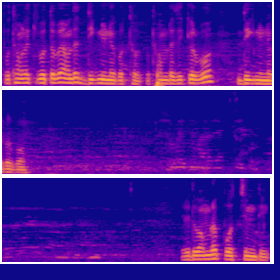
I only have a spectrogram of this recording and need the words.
প্রথমে আমরা কী করতে হবে? আমাদের দিক নির্ণয় করতে হবে। প্রথমে আমরা যে করব? দিক নির্ণয় করব। এটা দেবো আমরা পশ্চিম দিক।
